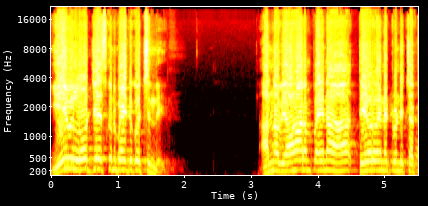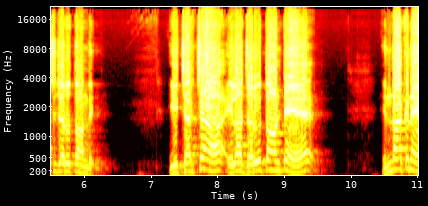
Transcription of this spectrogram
ఏమి లోడ్ చేసుకుని బయటకు వచ్చింది? అన్న వ్యవహారం పైన తీవ్రమైనటువంటి చర్చ జరుగుతోంది. ఈ చర్చ ఇలా జరుగుతూ ఉంటే ఇందాకనే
